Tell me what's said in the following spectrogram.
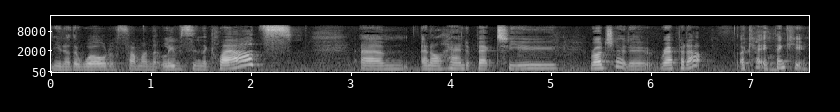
you know, the world of someone that lives in the clouds. Um, and I'll hand it back to you, Roger, to wrap it up. Okay, thank you.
